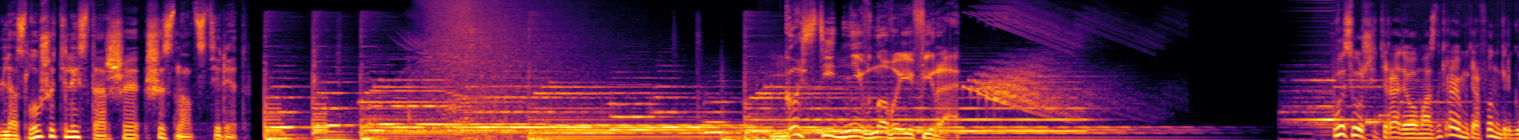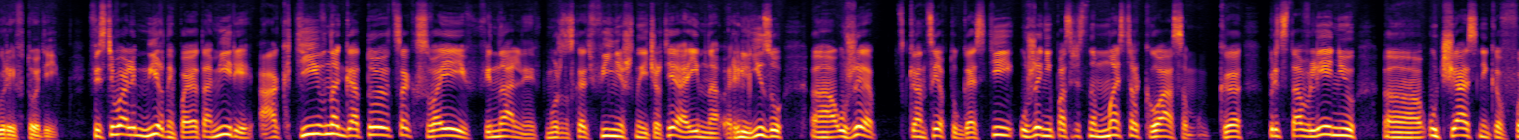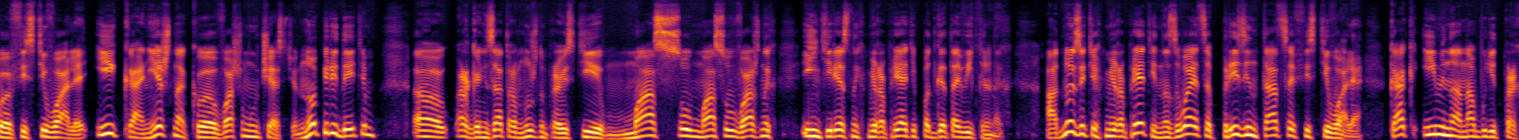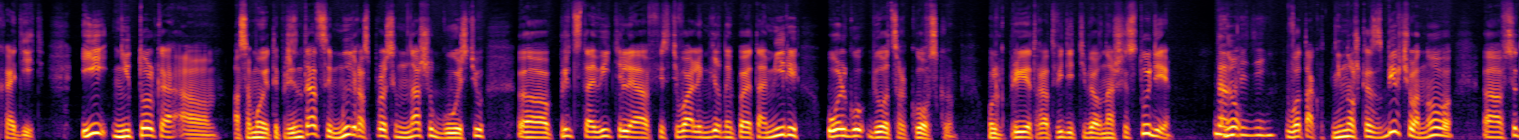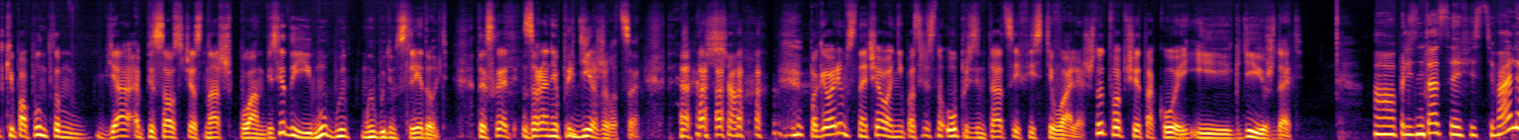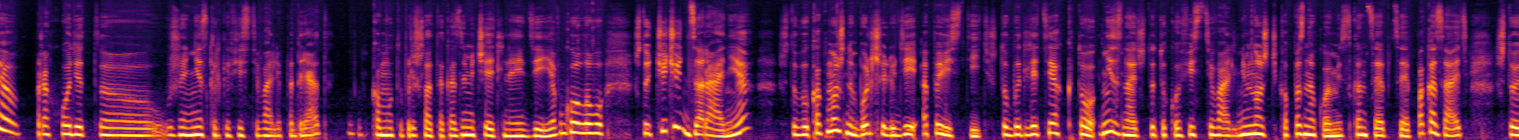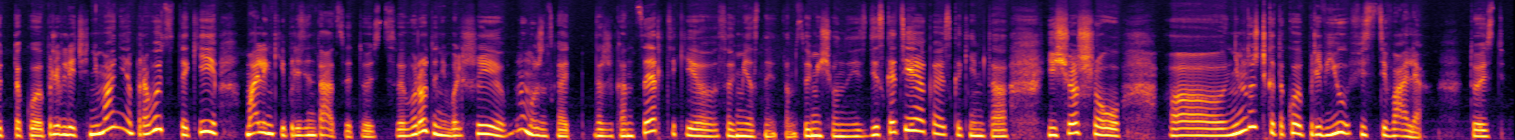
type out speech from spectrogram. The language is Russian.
для слушателей старше 16 лет. Гости дневного эфира. Вы слушаете радио «Алмазный край», микрофон Григорий Втодий. Фестиваль «Мирный поэт о мире» активно готовится к своей финальной, можно сказать, финишной черте, а именно релизу а, уже концерту гостей уже непосредственно мастер-классом, к представлению э, участников э, фестиваля и, конечно, к вашему участию. Но перед этим э, организаторам нужно провести массу, массу важных и интересных мероприятий подготовительных. Одно из этих мероприятий называется презентация фестиваля. Как именно она будет проходить. И не только э, о самой этой презентации мы расспросим нашу гостью, э, представителя фестиваля «Мирный поэт о мире» Ольгу Белоцерковскую. Ольга, привет, рад видеть тебя в нашей студии. Добрый ну, день. Вот так вот, немножко сбивчиво, но э, все-таки по пунктам я описал сейчас наш план беседы, и ему мы, мы будем следовать, так сказать, заранее придерживаться. Хорошо. Поговорим сначала непосредственно о презентации фестиваля. Что это вообще такое и где ее ждать? А, презентация фестиваля проходит э, уже несколько фестивалей подряд. Кому-то пришла такая замечательная идея в голову, что чуть-чуть заранее, чтобы как можно больше людей оповестить, чтобы для тех, кто не знает, что такое фестиваль, немножечко познакомить с концепцией, показать, что это такое, привлечь внимание, проводятся такие маленькие презентации, то есть своего рода небольшие, ну, можно сказать, даже концертики совместные, там, совмещенные с дискотекой, с каким-то еще шоу. А, немножечко такое превью фестиваля. То есть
